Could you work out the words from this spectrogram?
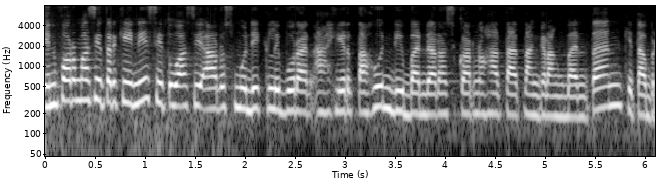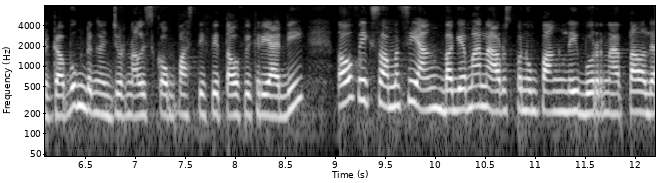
Informasi terkini situasi arus mudik liburan akhir tahun di Bandara Soekarno-Hatta, Tangerang, Banten. Kita bergabung dengan jurnalis Kompas TV Taufik Riyadi. Taufik, selamat siang. Bagaimana arus penumpang libur Natal dan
